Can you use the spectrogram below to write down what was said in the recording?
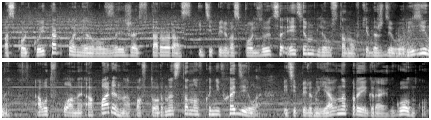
поскольку и так планировал заезжать второй раз и теперь воспользуется этим для установки дождевой резины. А вот в планы Апарина повторная остановка не входила, и теперь он явно проиграет гонку.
